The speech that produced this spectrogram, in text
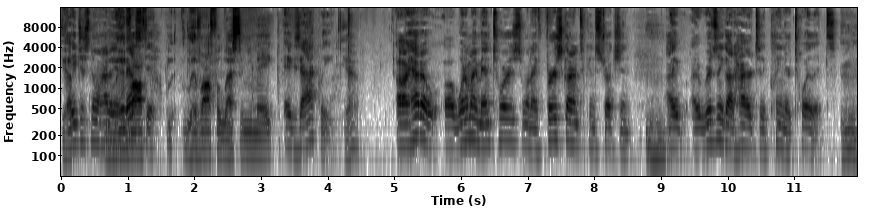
Yep. They just know how to live invest off, it. Live off of less than you make. Exactly. Yeah. Uh, I had a uh, one of my mentors when I first got into construction. Mm-hmm. I, I originally got hired to clean their toilets, Mm.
